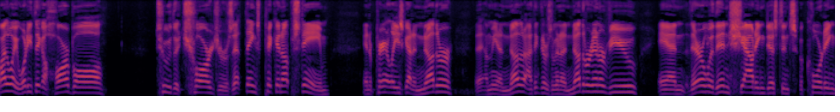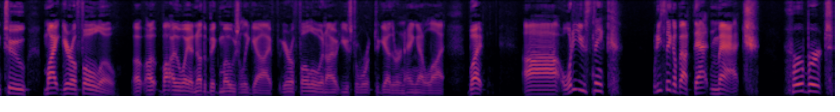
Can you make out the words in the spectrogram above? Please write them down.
by the way, what do you think of Harbaugh to the Chargers. That thing's picking up steam, and apparently he's got another. I mean, another. I think there's been another interview, and they're within shouting distance, according to Mike Garafolo. Uh, uh, by the way, another big Mosley guy. Garafolo and I used to work together and hang out a lot. But uh, what do you think? What do you think about that match, Herbert?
